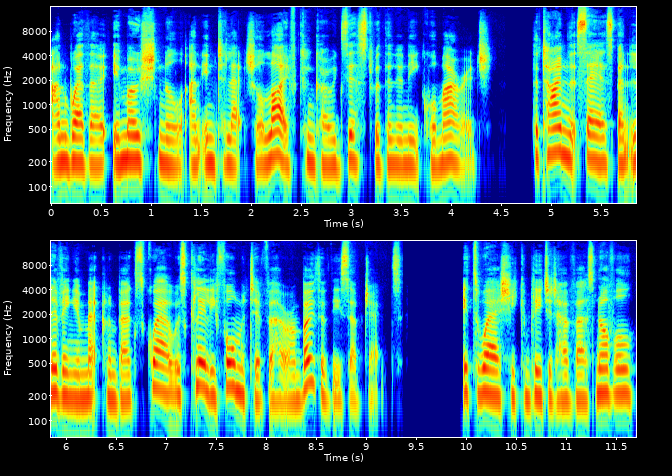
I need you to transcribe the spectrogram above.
and whether emotional and intellectual life can coexist within an equal marriage. The time that Sayers spent living in Mecklenburgh Square was clearly formative for her on both of these subjects. It's where she completed her first novel,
